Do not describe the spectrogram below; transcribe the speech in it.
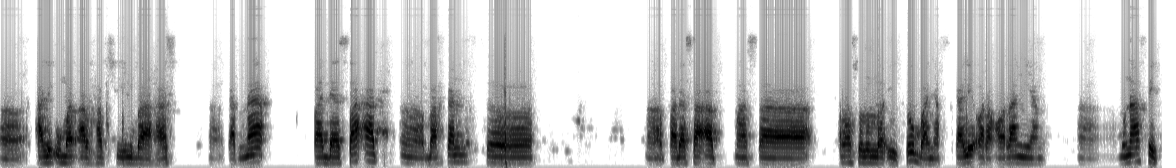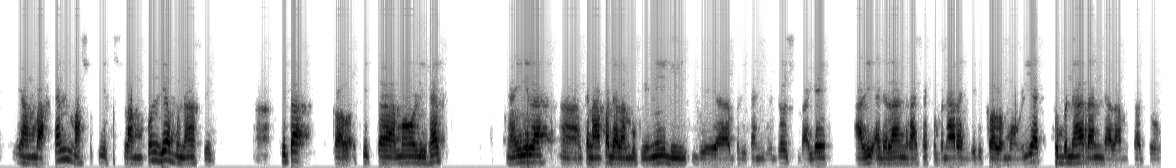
uh, Ali Umar Al Habsyi ini bahas uh, karena pada saat uh, bahkan ke uh, pada saat masa Rasulullah itu banyak sekali orang-orang yang uh, munafik yang bahkan masuk Islam pun dia munafik. Nah, kita kalau kita mau lihat, nah inilah uh, kenapa dalam buku ini di, dia berikan judul sebagai Ali adalah neraca kebenaran. Jadi kalau mau lihat kebenaran dalam satu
